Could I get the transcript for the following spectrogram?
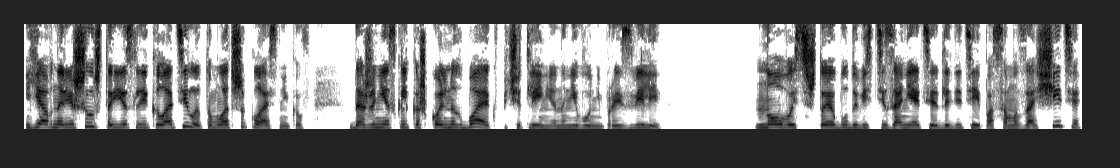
Явно решил, что если и колотило, то младшеклассников. Даже несколько школьных баек впечатления на него не произвели. Новость, что я буду вести занятия для детей по самозащите,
